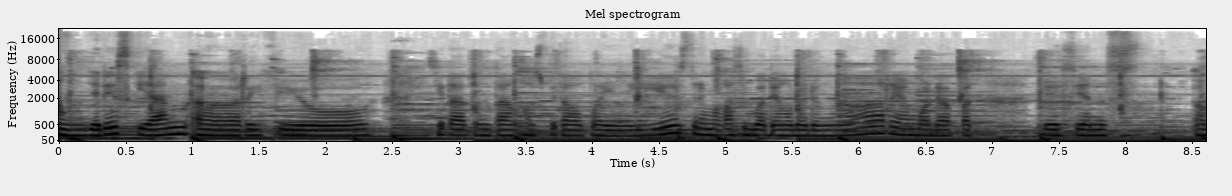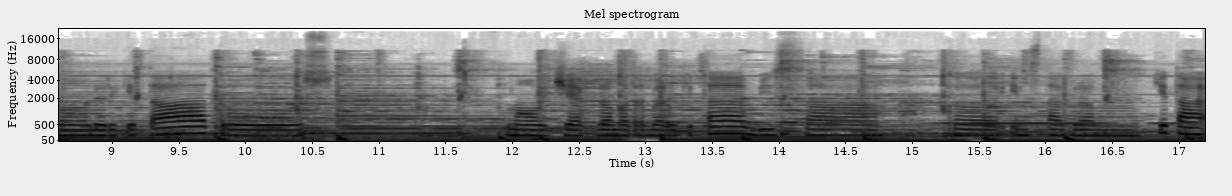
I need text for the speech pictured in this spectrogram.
Hmm, jadi sekian uh, review kita tentang hospital playlist. Terima kasih buat yang udah denger, yang mau dapat decisions uh, dari kita, terus mau cek drama terbaru kita bisa ke Instagram kita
